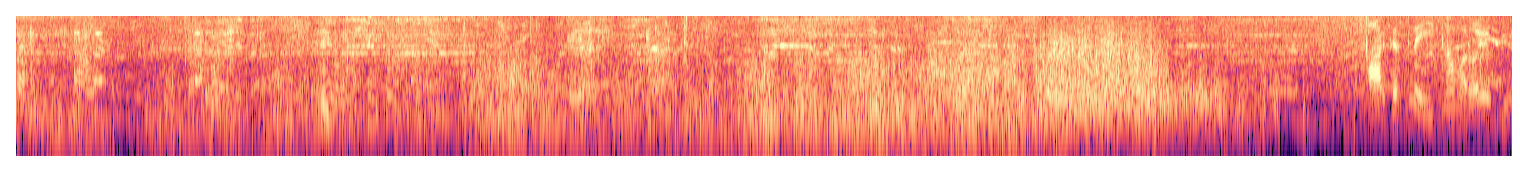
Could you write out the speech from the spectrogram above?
sen Arkasında eğitmen var o yapıyor.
